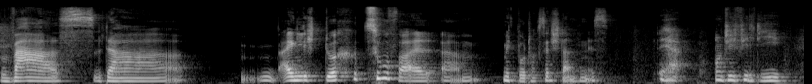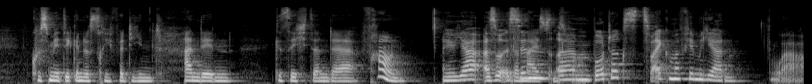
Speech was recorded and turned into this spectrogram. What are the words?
was da eigentlich durch Zufall ähm, mit Botox entstanden ist. Ja, und wie viel die Kosmetikindustrie verdient an den Gesichtern der Frauen. Ja, also es Oder sind ähm, Botox 2,4 Milliarden. Wow.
